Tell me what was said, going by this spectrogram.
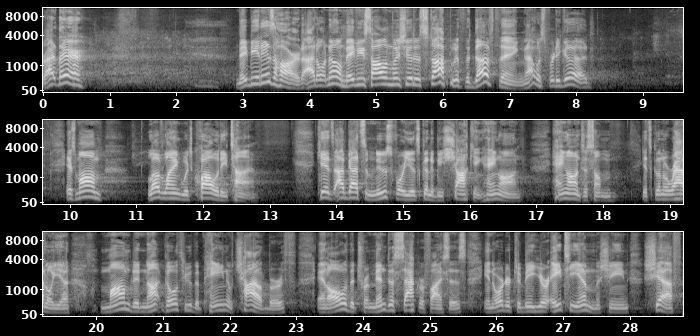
Right there. Maybe it is hard. I don't know. Maybe Solomon should have stopped with the dove thing. That was pretty good. His mom love language quality time. Kids, I've got some news for you. It's going to be shocking. Hang on. Hang on to something. It's going to rattle you. Mom did not go through the pain of childbirth and all of the tremendous sacrifices in order to be your ATM machine, chef,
